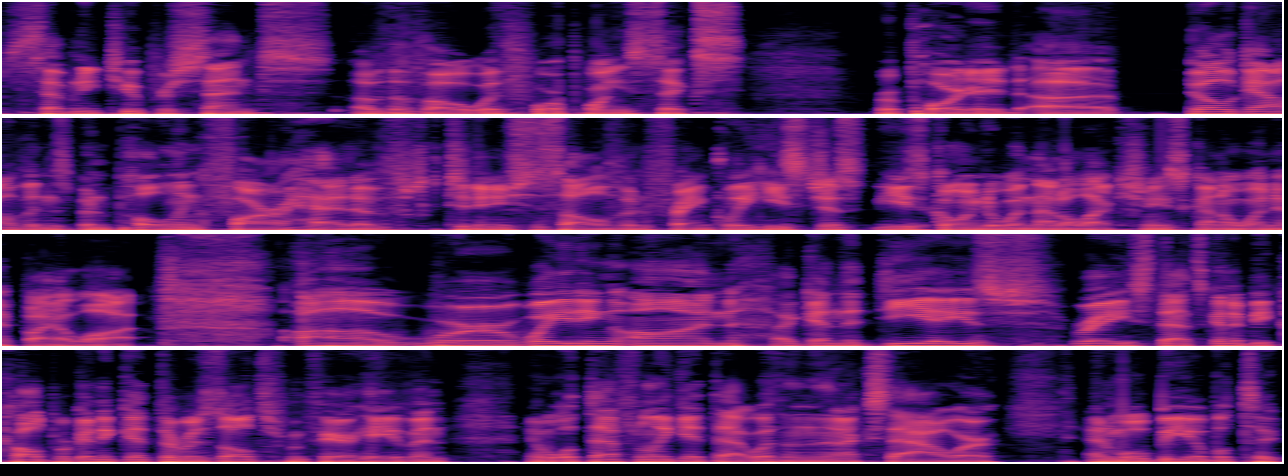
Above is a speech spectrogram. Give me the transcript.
72% of the vote with 4.6 reported. Bill Galvin's been polling far ahead of Tanisha Sullivan. Frankly, he's just he's going to win that election. He's going to win it by a lot. Uh, we're waiting on again the DA's race. That's going to be called. We're going to get the results from Fairhaven, and we'll definitely get that within the next hour. And we'll be able to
